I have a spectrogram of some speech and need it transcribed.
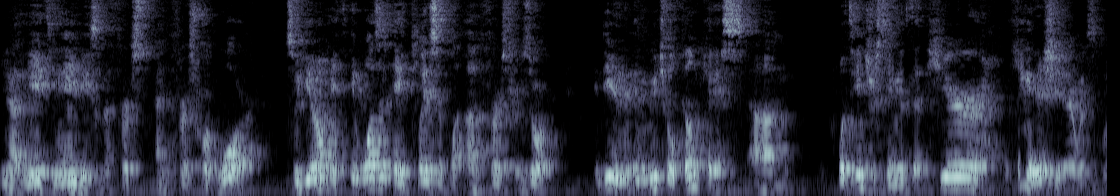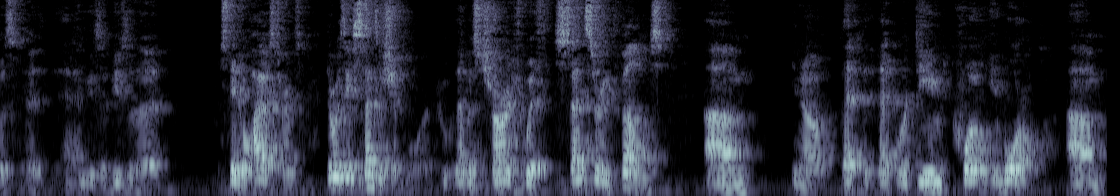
you know the 1880s and the first and the First World War. So you know it, it wasn't a place of, of, first resort. Indeed, in the, in the mutual film case, um, what's interesting is that here the thing at issue there was was uh, and these are these are the state of Ohio's terms. There was a censorship board who, that was charged with censoring films. Um, you know, that, that were deemed, quote, immoral. Um,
